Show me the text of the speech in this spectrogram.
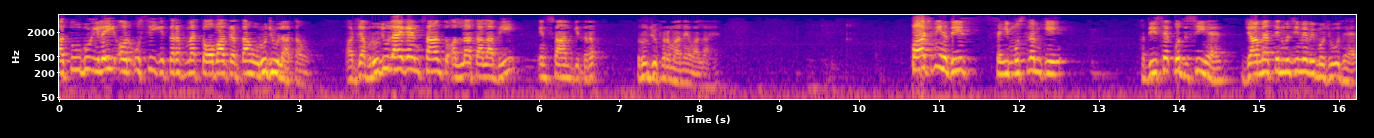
اطوب الی اور اسی کی طرف میں توبہ کرتا ہوں، رجوع لاتا ہوں۔ اور جب رجوع لائے گا انسان تو اللہ تعالیٰ بھی انسان کی طرف رجوع فرمانے والا ہے۔ پانچویں حدیث صحیح مسلم کی حدیث قدسی ہے جامعہ تنمزی میں بھی موجود ہے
